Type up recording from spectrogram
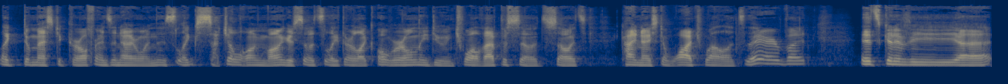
like domestic girlfriends and everyone it's like such a long manga, so it's like they're like, oh, we're only doing 12 episodes, so it's kind of nice to watch while it's there, but it's going to be uh,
